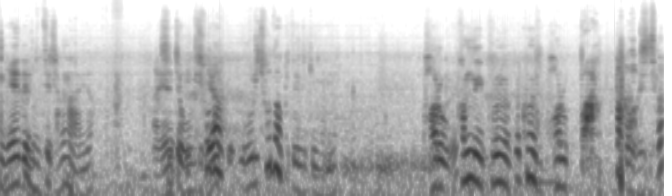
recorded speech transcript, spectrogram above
형 얘들 진짜 장난 아니다. 아, 진짜 우리 초등학교 우리 초등학교 때 느낌이야. 바로 감독이 부르면 백홈에서 바로 빡어 진짜?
